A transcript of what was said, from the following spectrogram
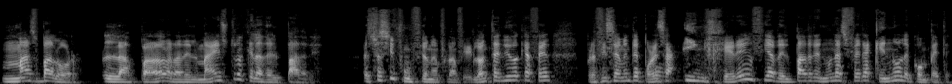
más valor la palabra del maestro que la del padre. Eso sí funciona en Francia. Y lo han tenido que hacer precisamente por esa injerencia del padre en una esfera que no le compete.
